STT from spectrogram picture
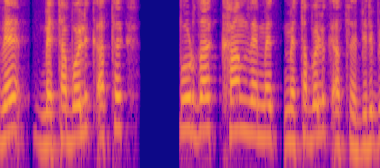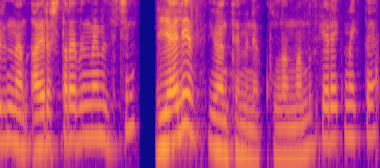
ve metabolik atık. Burada kan ve met- metabolik atığı birbirinden ayrıştırabilmemiz için diyaliz yöntemini kullanmamız gerekmekte.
